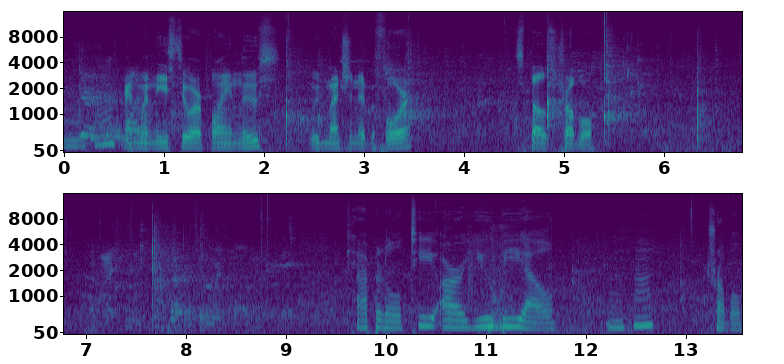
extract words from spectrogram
Mm -hmm. And when these two are playing loose, we've mentioned it before, spells trouble. Capital T-R-U-B-L. Mm-hmm. Trouble.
